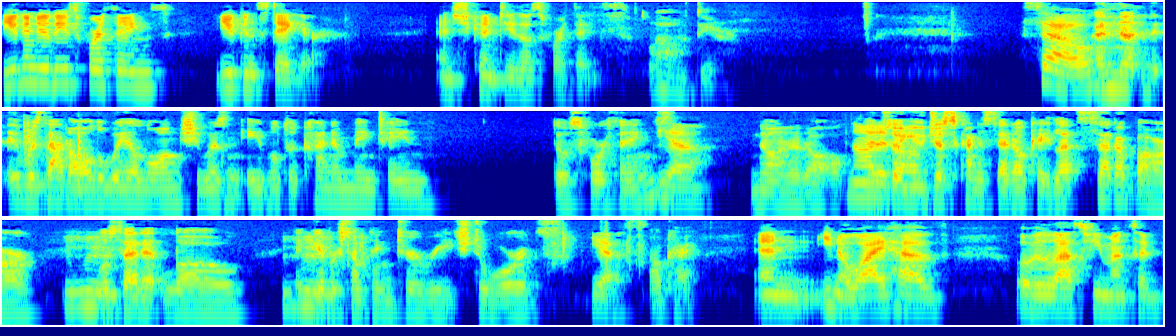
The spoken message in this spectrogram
If you can do these four things, you can stay here. And she couldn't do those four things. Oh, dear. So. And it was that all the way along she wasn't able to kind of maintain those four things? Yeah. Not at all. Not and at so all. you just kind of said, okay, let's set a bar. Mm-hmm. We'll set it low and mm-hmm. give her something to reach towards. Yes. Okay. And, you know, I have, over the last few months, I've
